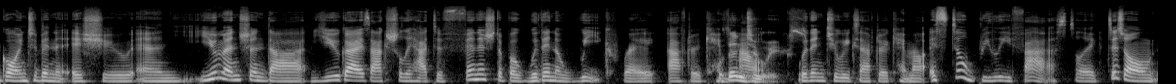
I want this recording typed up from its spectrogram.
going to be an issue. And you mentioned that you guys actually had to finish the book within a week, right? After it came within out. Within two weeks. Within two weeks after it came out. It's still really fast. Like 这种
